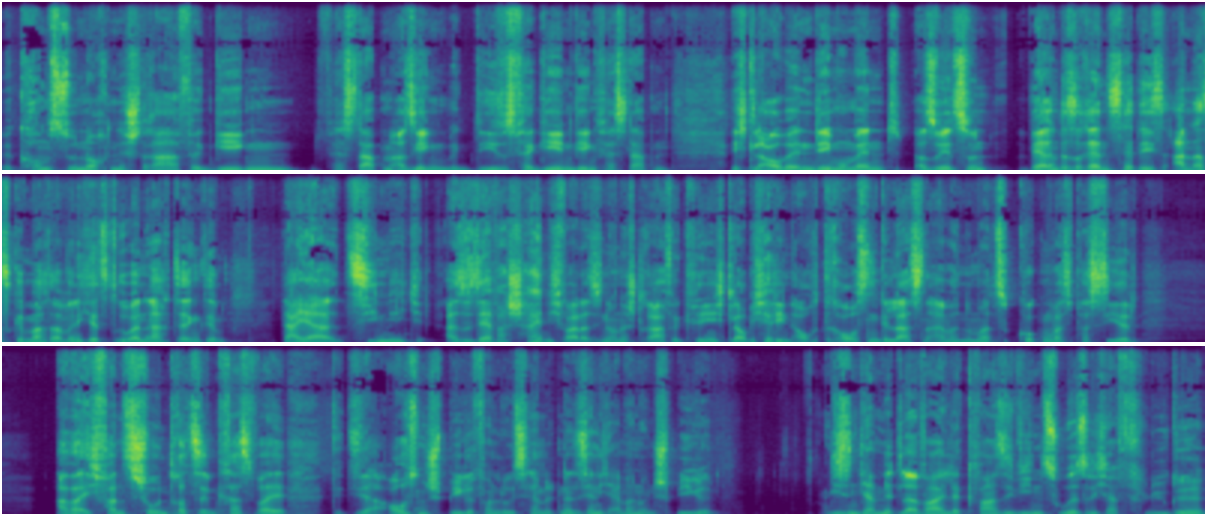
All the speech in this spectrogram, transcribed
bekommst du noch eine Strafe gegen Verstappen, also gegen dieses Vergehen gegen Verstappen. Ich glaube, in dem Moment, also jetzt so während des Rennens hätte ich es anders gemacht, aber wenn ich jetzt drüber nachdenke, da ja ziemlich, also sehr wahrscheinlich war, dass ich noch eine Strafe kriege. Ich glaube, ich hätte ihn auch draußen gelassen, einfach nur mal zu gucken, was passiert. Aber ich fand es schon trotzdem krass, weil dieser Außenspiegel von Lewis Hamilton, das ist ja nicht einfach nur ein Spiegel. Die sind ja mittlerweile quasi wie ein zusätzlicher Flügel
